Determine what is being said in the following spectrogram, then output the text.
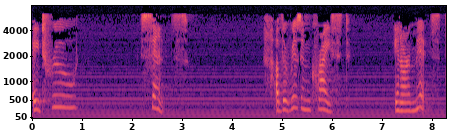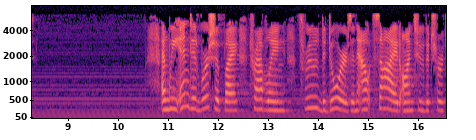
a true sense of the risen Christ in our midst. And we ended worship by traveling through the doors and outside onto the church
